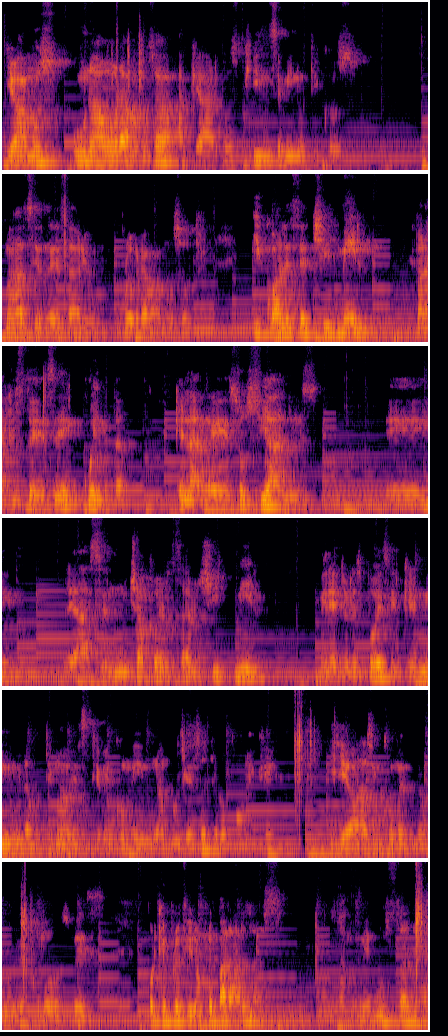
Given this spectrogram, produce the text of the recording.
Llevamos una hora, vamos a, quedarnos 15 minuticos más, si es necesario, programamos otro. ¿Y cuál es el cheat meal? Para que ustedes se den cuenta que las redes sociales eh, le hacen mucha fuerza al cheat meal Miren, yo les puedo decir que la última vez que me comí una hamburguesa, yo lo publiqué y llevaba sin comer una hamburguesa como dos meses, porque prefiero prepararlas. A mí me gusta ya.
